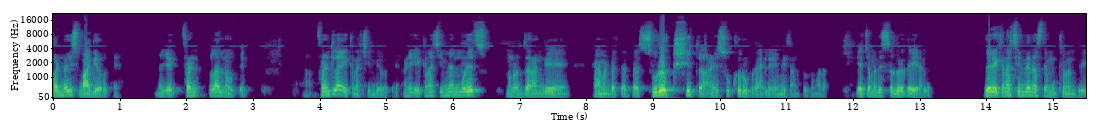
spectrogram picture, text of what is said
फडणवीस मागे होते. म्हणजे फ्रंटला नव्हते. फ्रंटला एकनाथ शिंदे होते. आणि एकनाथ शिंदेमुळेच मनोज जरांगे काय म्हणतात ते सुरक्षित आणि सुखरूप राहिले हे मी सांगतो तुम्हाला. याच्यामध्ये सगळं काही आलं. जर एकनाथ शिंदे नसते मुख्यमंत्री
